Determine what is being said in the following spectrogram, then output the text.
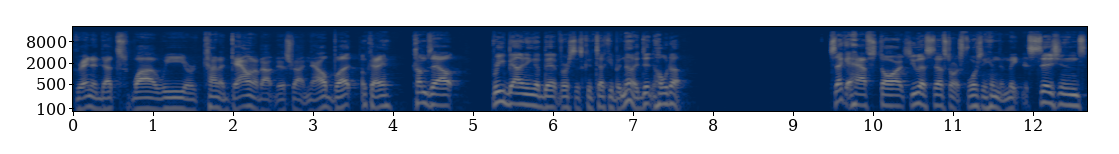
granted, that's why we are kind of down about this right now. But, okay, comes out rebounding a bit versus Kentucky. But no, it didn't hold up. Second half starts, USF starts forcing him to make decisions.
